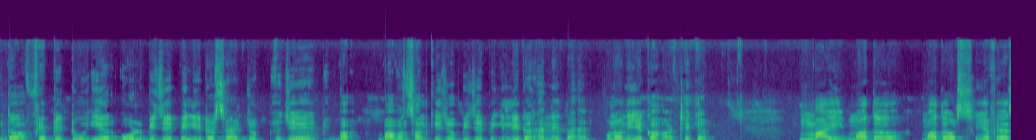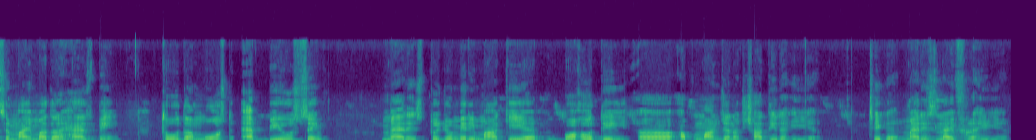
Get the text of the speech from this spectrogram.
The fifty two year old BJP leader said जो, ये बावन साल की जो बीजेपी की लीडर है, नेता हैं, उन्होंने ये कहा, ठीक है? माई मदर मदर्स या फिर ऐसे my mother has been through the most abusive marriage तो जो मेरी माँ की है, बहुत ही अपमानजनक शादी रही है। ठीक है? मैरिज लाइफ रही है।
